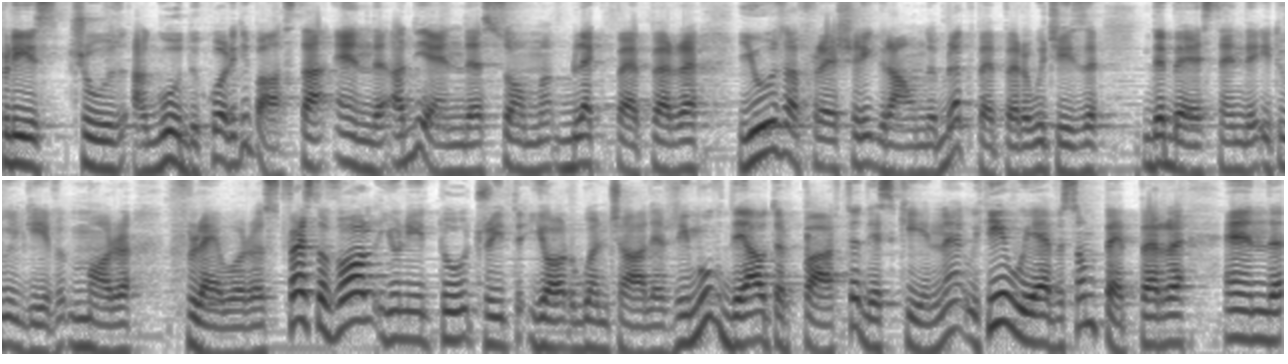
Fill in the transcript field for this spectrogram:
Please choose a good quality pasta and at the end some black pepper. Use a freshly ground black pepper which is the best and it will give more flavors. First of all you need to treat your guanciale. Remove the outer part the skin. Here we have some pepper and uh,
